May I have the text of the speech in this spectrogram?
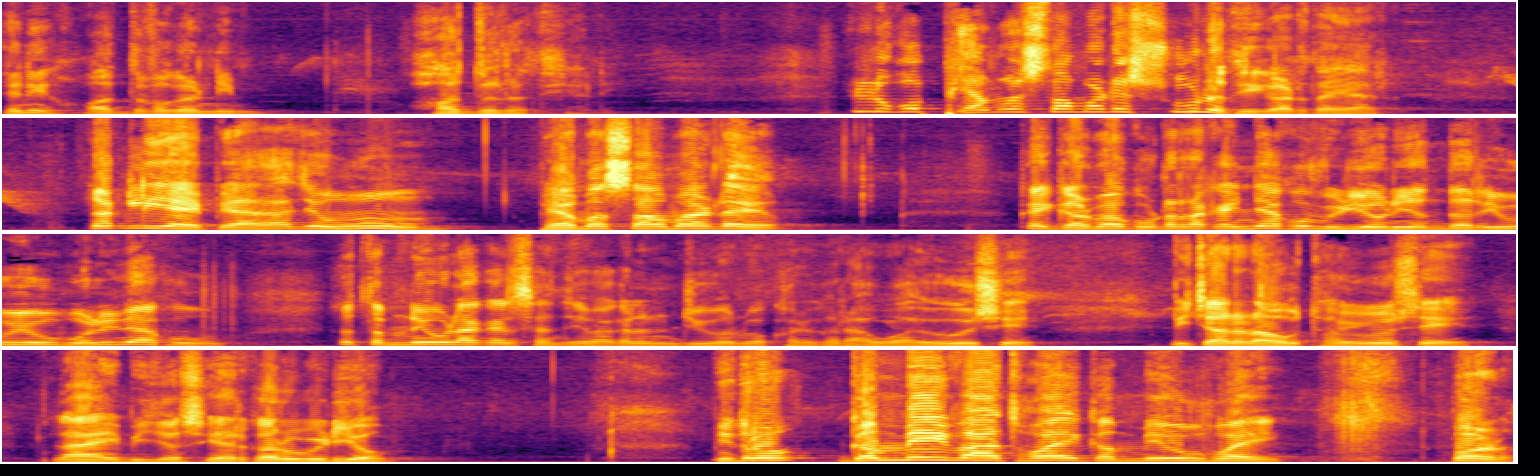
એની હદ વગરની હદ નથી એની. લોકો ફેમસ થવા માટે શું નથી કરતા યાર? નકલી આપ્યા આજે હું ફેમસ થવા માટે કંઈ ગરબા કોટારા કંઈ નાખું વિડીયોની અંદર, એવું એવું બોલી નાખું. તો તમને એવું લાગે સંજય વાઘેલાના જીવનમાં ખરેખર આવું આવ્યું હશે? બિચારાને આવું થયું હશે? લાય, બીજો શેર કરું વીડિયો. મિત્રો, ગમે એવી વાત હોય, ગમે એવું હોય, પણ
